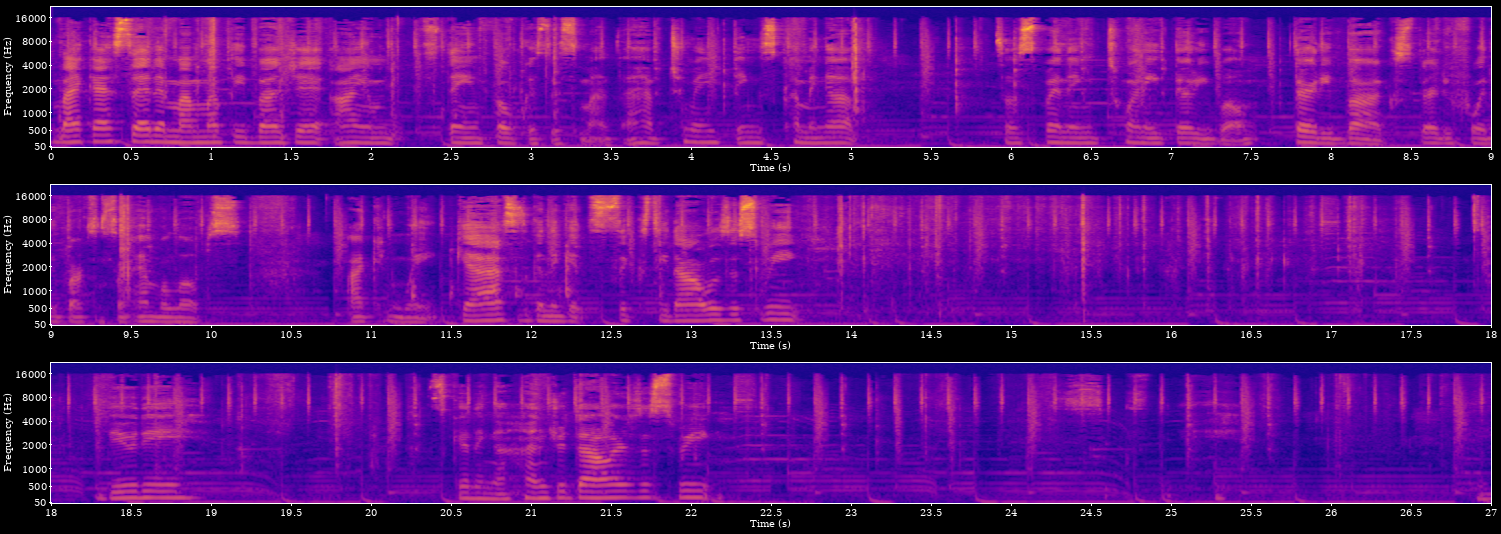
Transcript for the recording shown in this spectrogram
like I said in my monthly budget, I am staying focused this month. I have too many things coming up. So spending 20, 30, well, 30 bucks, 30, 40 bucks on some envelopes I can wait. Gas is gonna get $60 this week. Beauty is getting $100 this week. 60, 80.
